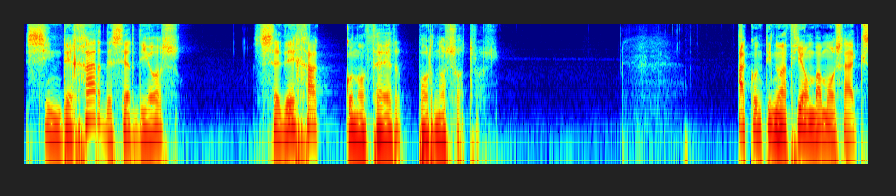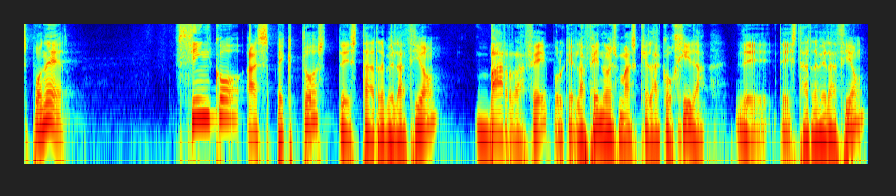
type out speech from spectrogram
sin dejar de ser Dios, se deja conocer por nosotros. A continuación vamos a exponer cinco aspectos de esta revelación, barra fe, porque la fe no es más que la acogida de, de esta revelación,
